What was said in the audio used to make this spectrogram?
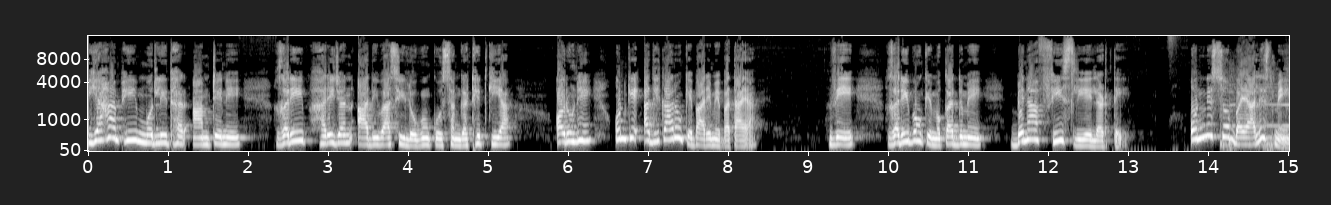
यहाँ भी मुरलीधर आमटे ने गरीब, हरिजन आदिवासी लोगों को संगठित किया और उन्हें उनके अधिकारों के बारे में बताया। वे गरीबों के मुकदमे बिना फ़ीस लिए लड़ते। 1942 में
